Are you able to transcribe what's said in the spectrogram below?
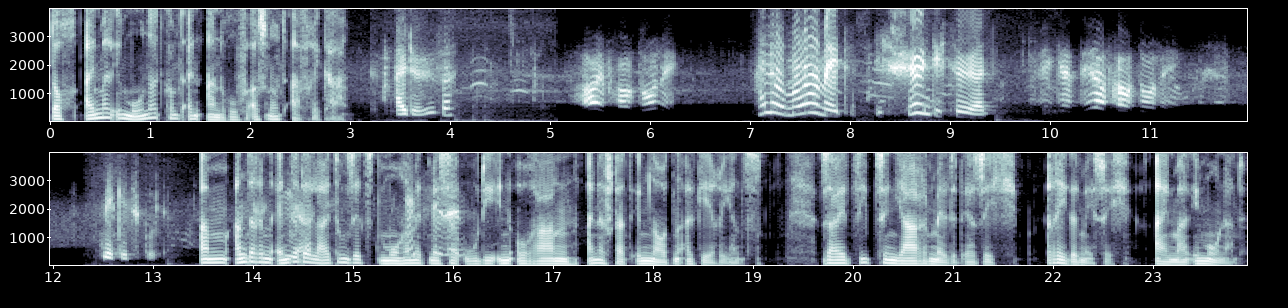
Doch einmal im Monat kommt ein Anruf aus Nordafrika. Alte Höfer? Hi, Frau Toni. Hallo, Mohammed. Ist schön, dich zu hören. Wie geht's dir, Frau Toni? Mir geht's gut. Am anderen Ende der Leitung sitzt Mohamed Messaoudi in Oran, einer Stadt im Norden Algeriens. Seit 17 Jahren meldet er sich, regelmäßig, einmal im Monat.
